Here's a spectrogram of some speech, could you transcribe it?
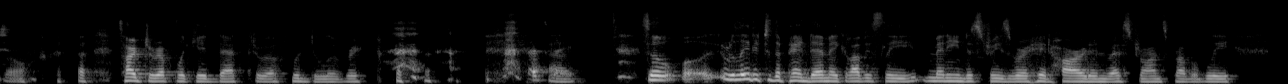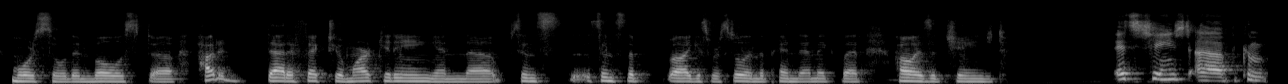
So it's hard to replicate that through a food delivery. That's uh, right. So, uh, related to the pandemic, obviously, many industries were hit hard, and restaurants probably more so than most. Uh, how did that affect your marketing? And uh, since since the well, I guess we're still in the pandemic, but how has it changed? It's changed uh, com-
